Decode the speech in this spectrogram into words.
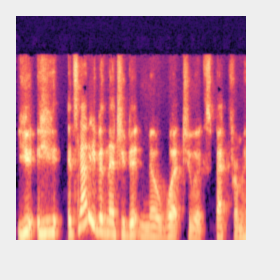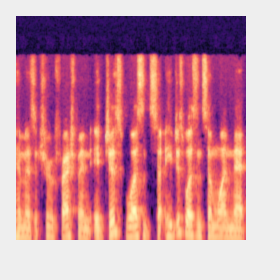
you, you, it's not even that you didn't know what to expect from him as a true freshman. It just wasn't so, he just wasn't someone that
